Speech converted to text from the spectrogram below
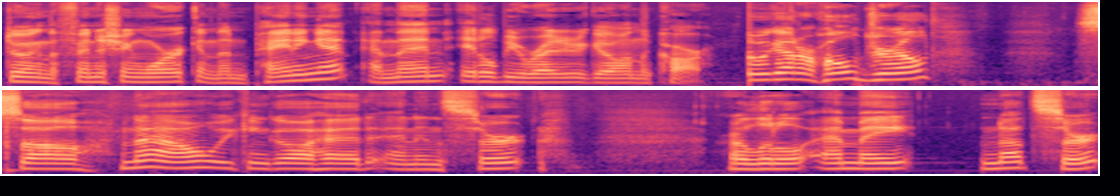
doing the finishing work and then painting it and then it'll be ready to go on the car. So we got our hole drilled. So now we can go ahead and insert our little M8 nutsert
